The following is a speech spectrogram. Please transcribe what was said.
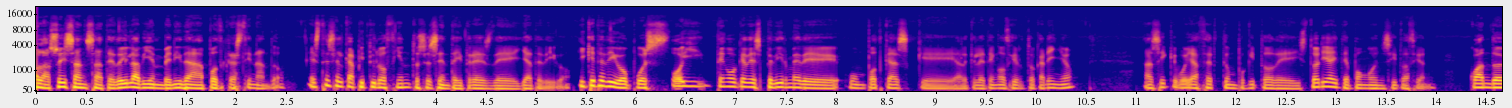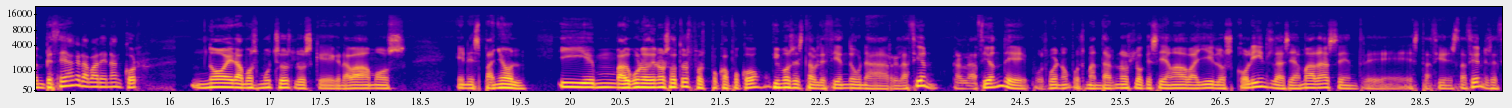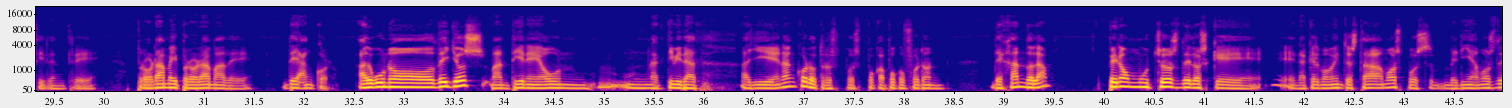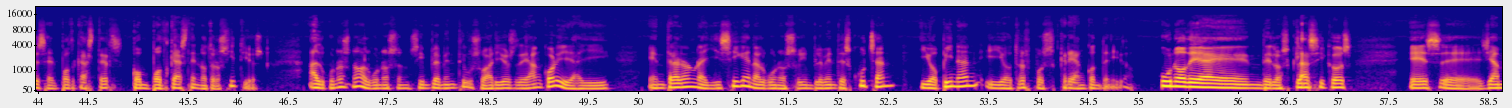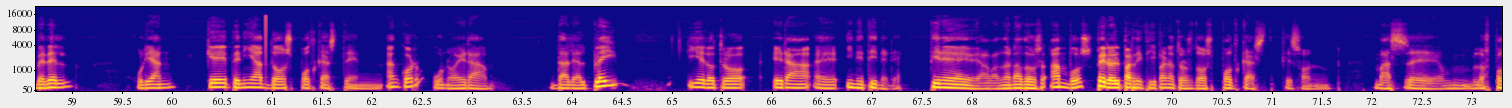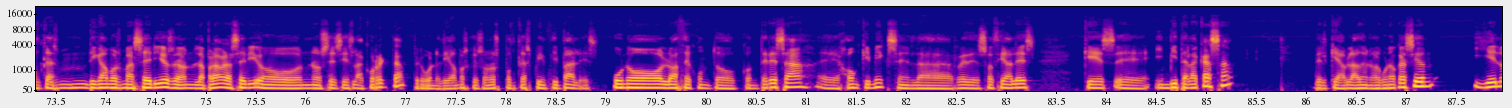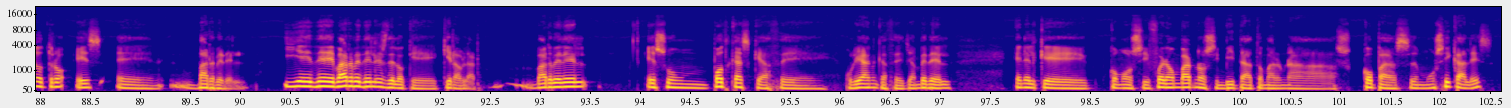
Hola, soy Sansa, te doy la bienvenida a Podcastinando. Este es el capítulo 163 de Ya te digo. ¿Y qué te digo? Pues hoy tengo que despedirme de un podcast que, al que le tengo cierto cariño, así que voy a hacerte un poquito de historia y te pongo en situación. Cuando empecé a grabar en Anchor, no éramos muchos los que grabábamos en español y mm, algunos de nosotros, pues poco a poco, fuimos estableciendo una relación. La relación de, pues bueno, pues mandarnos lo que se llamaba allí los callings, las llamadas entre estación y estación, es decir, entre programa y programa de, de Anchor. Alguno de ellos mantiene aún una actividad allí en Anchor, otros pues poco a poco fueron dejándola pero muchos de los que en aquel momento estábamos, pues veníamos de ser podcasters con podcast en otros sitios. Algunos no, algunos son simplemente usuarios de Anchor y allí entraron, allí siguen, algunos simplemente escuchan y opinan y otros pues crean contenido. Uno de, los clásicos es eh, Jean Bedel, Julián, que tenía dos podcasts en Anchor. Uno era Dale al Play y el otro era eh, In Itinere. Tiene abandonados ambos, pero él participa en otros dos podcasts que son más eh, los podcasts digamos más serios. La palabra serio no sé si es la correcta pero bueno digamos que son los podcasts principales. Uno lo hace junto con Teresa eh, Honky Mix en las redes sociales que es eh, Invita a la casa del que he hablado en alguna ocasión y el otro es eh, Barbedel. Y de Barbedel es de lo que quiero hablar. Barbedel es un podcast que hace Julián que hace Jan Bedel en el que, como si fuera un bar, nos invita a tomar unas copas musicales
